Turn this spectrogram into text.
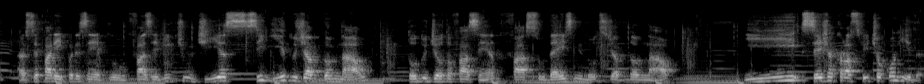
Aí eu separei, por exemplo, fazer 21 dias seguidos de abdominal. Todo dia eu tô fazendo, faço 10 minutos de abdominal. E seja crossfit ou corrida.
